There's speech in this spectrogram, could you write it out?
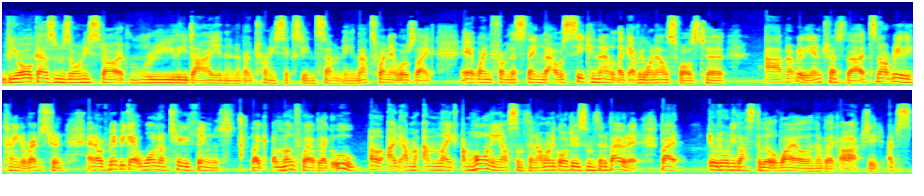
the orgasms only started really dying in about 2016 17 that's when it was like it went from this thing that i was seeking out like everyone else was to i'm not really interested in that it's not really kind of registering and i would maybe get one or two things like a month where i'd be like ooh oh I, i'm i'm like i'm horny or something i want to go do something about it but it would only last a little while and i'd be like oh actually i just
